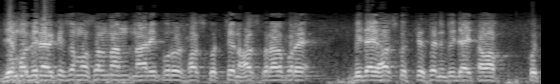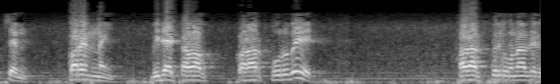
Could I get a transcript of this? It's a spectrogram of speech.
যে মদিনার কিছু মুসলমান নারী পুরুষ হজ করছেন, হজ করার পরে বিদায় হজ করতেছেন, বিদায় তাওয়াব করছেন, করেন নাই। বিদায় তাওয়াব করার পূর্বে হঠাৎ করে ওনাদের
